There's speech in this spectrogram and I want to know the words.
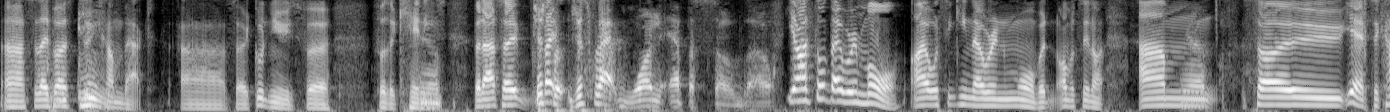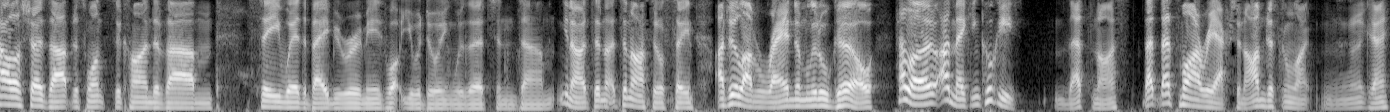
Uh, so they both do come back. Uh, so good news for for the Kenneys. But uh, so Just but- for, just for that one episode, though. yeah, I thought they were in more. I was thinking they were in more, but obviously not. Um, Yeah. so yeah, so Carlos shows up, just wants to kind of, um, see where the baby room is, what you were doing with it, and, um, you know, it's a, it's a nice little scene. I do love random little girl. Hello, I'm making cookies. That's nice. That, that's my reaction. I'm just gonna like, mm, okay.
